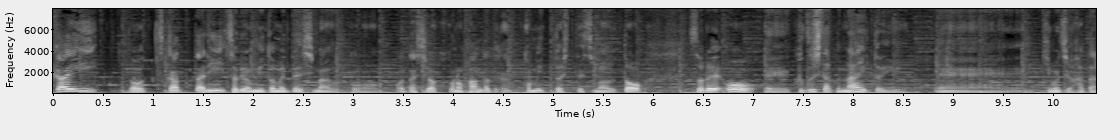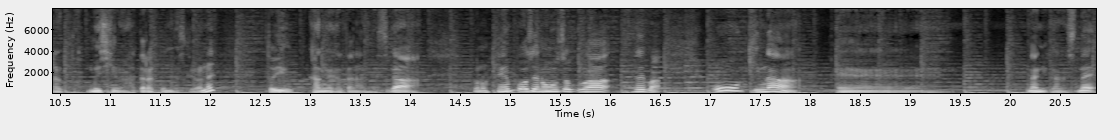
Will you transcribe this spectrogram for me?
回を使ったりそれを認めてしまうこう私はここのファンだとかコミットしてしまうとそれを、えー崩したくないという、えー気持ちが働くと無意識が働くんですけどね。という考え方なんですがこの偏方性の法則は例えば大きな、えー何かですね、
